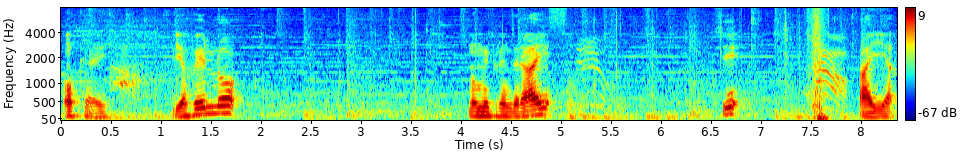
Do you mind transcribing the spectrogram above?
Ok Via quello. Non mi prenderai. Sì. Aia.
